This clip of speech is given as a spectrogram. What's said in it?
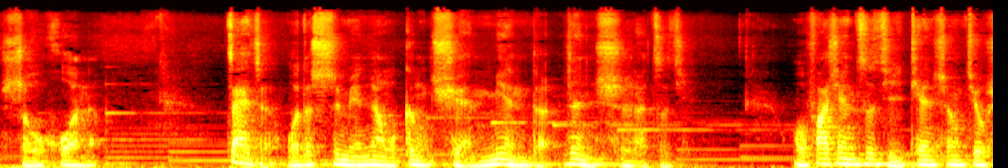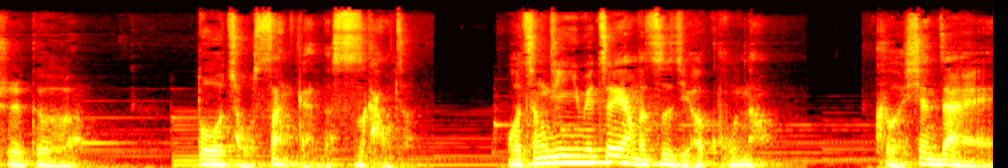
收获呢？再者，我的失眠让我更全面地认识了自己。我发现自己天生就是个多愁善感的思考者。我曾经因为这样的自己而苦恼，可现在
